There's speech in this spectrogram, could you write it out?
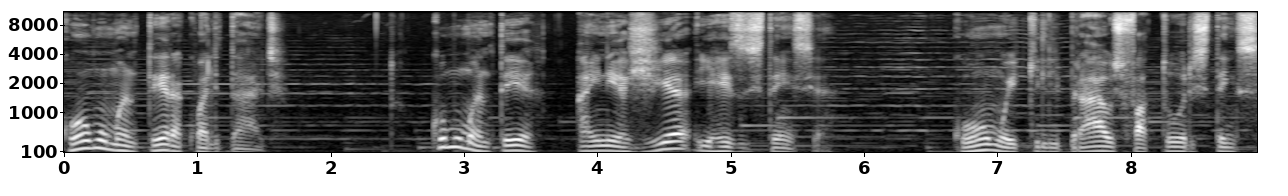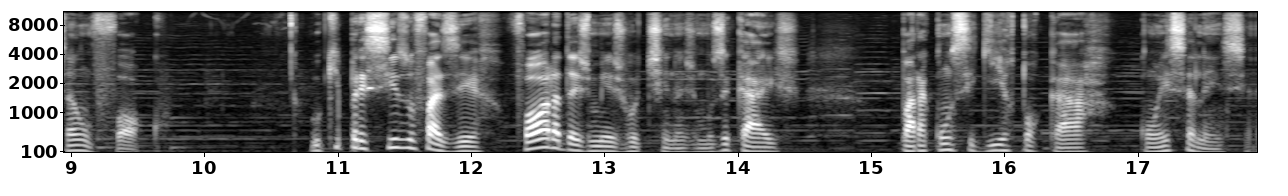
Como manter a qualidade? Como manter a energia e resistência? Como equilibrar os fatores tensão-foco? O que preciso fazer fora das minhas rotinas musicais para conseguir tocar com excelência?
